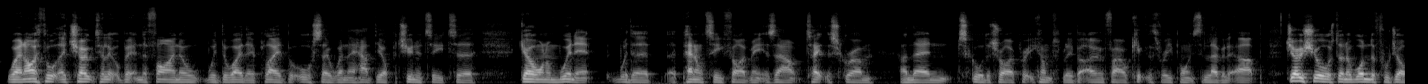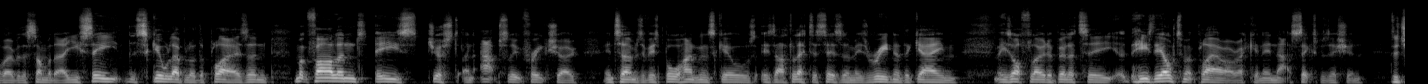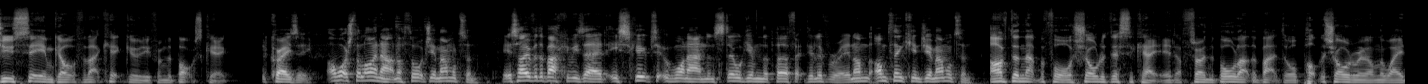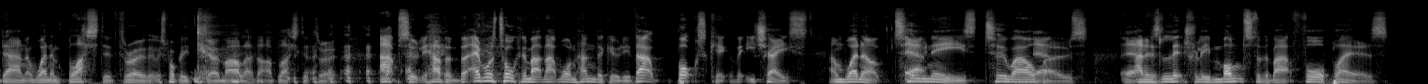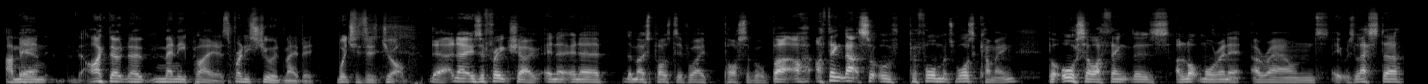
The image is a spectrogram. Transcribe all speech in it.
when I thought they choked a little bit in the final with the way they played, but also when they had the opportunity to go on and win it with a, a penalty five metres out, take the scrum, and then score the try pretty comfortably. But Owen Farrell kicked the three points to level it up. Joe Shaw's done a wonderful job over the summer there. You see the skill level of the players, and McFarland, he's just an absolute freak show in terms of his ball handling skills, his athleticism, his reading of the game, his offload ability. He's the ultimate player, I reckon, in that sixth position. Did you see him go for that kick, Goodey, from the box kick? Crazy. I watched the line out and I thought Jim Hamilton. It's over the back of his head. He scoops it with one hand and still give him the perfect delivery. And I'm, I'm thinking Jim Hamilton. I've done that before, shoulder dislocated. I've thrown the ball out the back door, popped the shoulder in on the way down, and went and blasted through. It was probably Joe Marler that I blasted through. Absolutely haven't. But everyone's talking about that one hander, Goodey. That box kick that he chased and went up two Yeah. knees, two elbows, Yeah. and has literally monstered about four players. I mean, I don't know many players. Freddie Steward, maybe, which is his job. Yeah, no, it was a freak show in a, in a the most positive way possible. But I, I think that sort of performance was coming. But also, I think there's a lot more in it around. It was Leicester.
